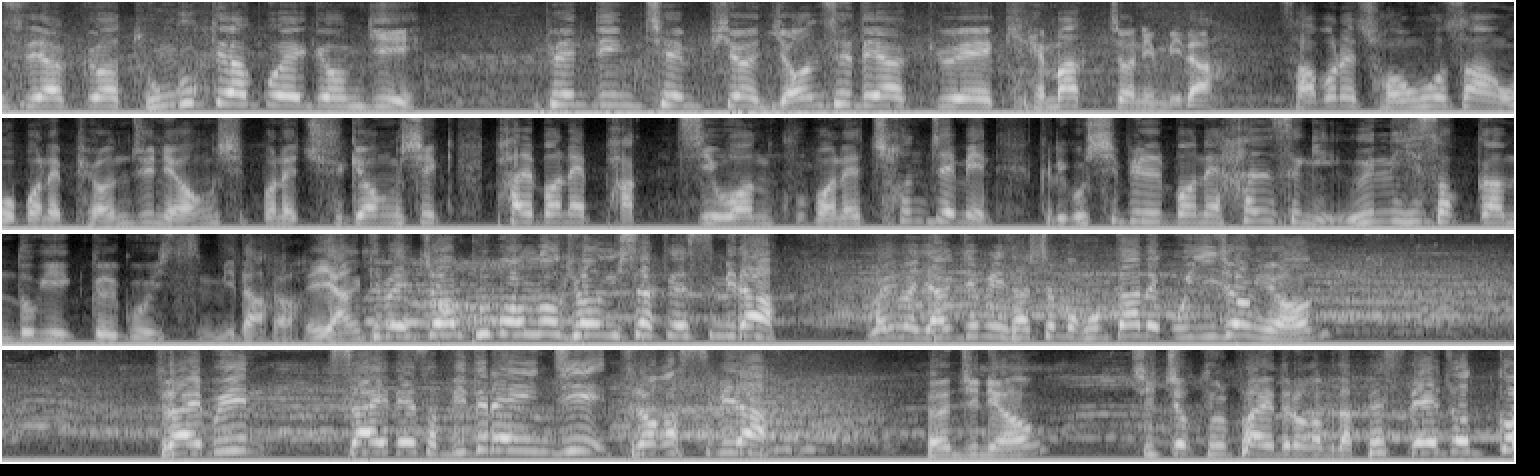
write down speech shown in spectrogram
연세대학교와 동국대학교의 경기 디펜딩 챔피언 연세대학교의 개막전입니다. 4번에 정호상, 5번에 변준영, 10번에 주경식, 8번에 박지원, 9번에 천재민, 그리고 11번에 한승희, 은희석 감독이 이끌고 있습니다. 네, 양팀의 점프볼로 경기 시작됐습니다. 왜냐면 양재민이 다시 한번 공 따내고 이정현 드라이브인 사이드에서 미드레인지 들어갔습니다. 변준영 직접 돌파에 들어갑니다. 패스 내줬고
